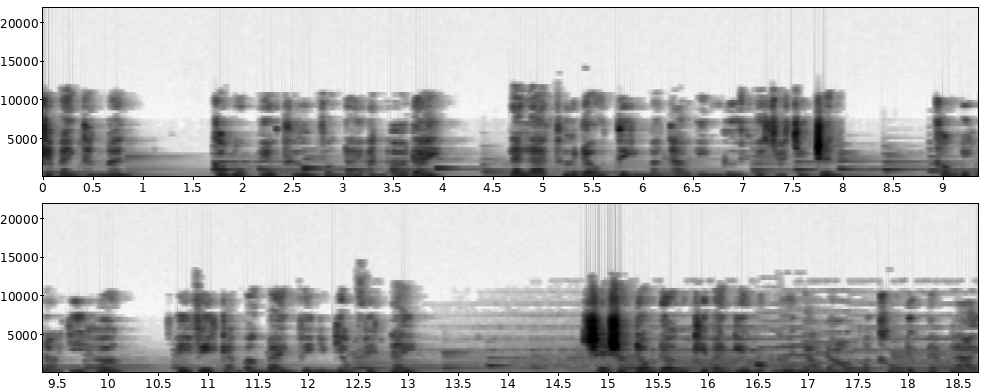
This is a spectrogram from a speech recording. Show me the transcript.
Các bạn thân mến, có một yêu thương vẫn đợi anh ở đây là lá thư đầu tiên mà thảo yến gửi về cho chương trình. Không biết nói gì hơn Ev cảm ơn bạn vì những dòng viết này. Sẽ rất đau đớn khi bạn yêu một người nào đó mà không được đáp lại.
